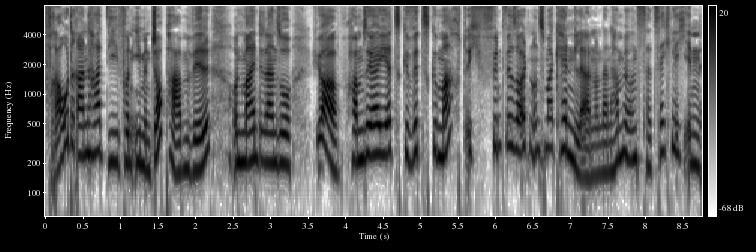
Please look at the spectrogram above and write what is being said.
Frau dran hat, die von ihm einen Job haben will und meinte dann so, ja, haben sie ja jetzt Gewitz gemacht. Ich finde, wir sollten uns mal kennenlernen. Und dann haben wir uns tatsächlich in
